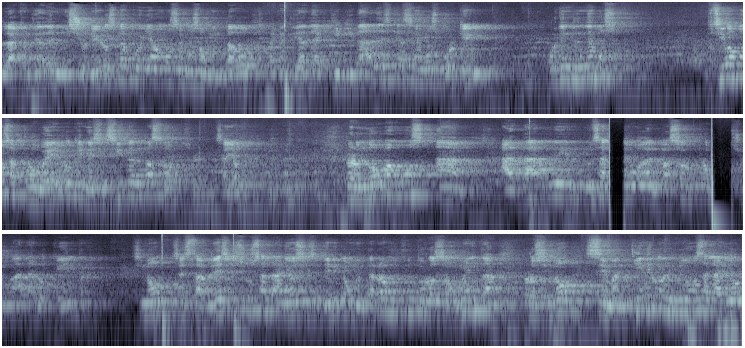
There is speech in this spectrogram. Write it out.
la cantidad de misioneros que apoyamos, hemos aumentado la cantidad de actividades que hacemos, ¿por qué? Porque entendemos, si vamos a proveer lo que necesita el pastor, o sea, yo, pero no vamos a, darle un salario al pastor proporcional a lo que entra. Si no, se establece su salario, si se tiene que aumentar a un futuro, se aumenta, pero si no, se mantiene con el mismo salario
